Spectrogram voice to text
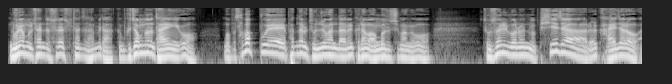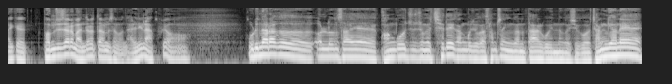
물에 물 탄 듯 술에 술 탄 듯 합니다. 그럼 그 정도는 다행이고 뭐 사법부의 판단을 존중한다는 그나마 언거주춤한 거고 조선일보는 뭐 피해자를 가해자로 아니 그러니까 범죄자로 만들었다면서 뭐 난리 났고요. 우리나라 그 언론사의 광고주 중에 최대 광고주가 삼성인 거는 다 알고 있는 것이고 작년에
